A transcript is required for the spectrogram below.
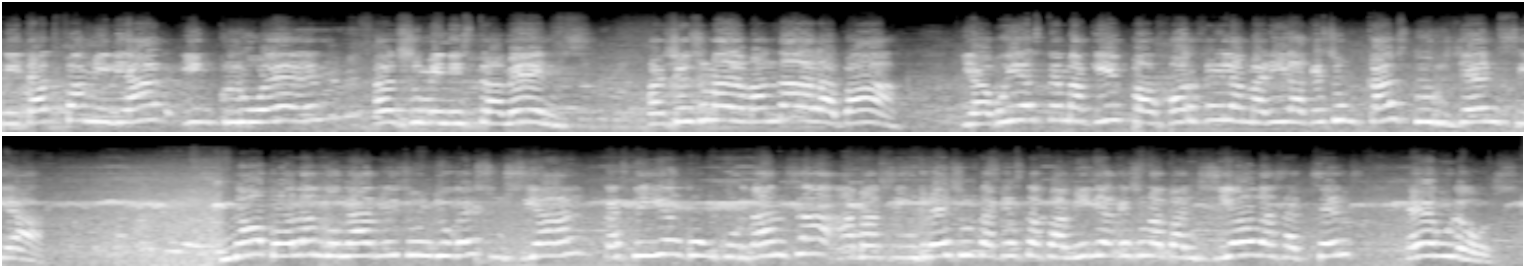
unitat familiar, incloent els subministraments. Això és una demanda de la PA. I avui estem aquí pel Jorge i la Maria, que és un cas d'urgència. No volen donar-los un lloguer social que estigui en concordança amb els ingressos d'aquesta família, que és una pensió de 700 euros.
